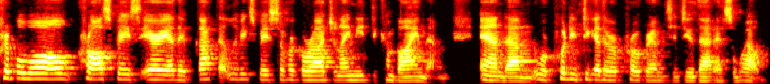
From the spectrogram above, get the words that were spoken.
cripple wall, crawl space area, they've got that living space over garage, and I need to combine them. And um, we're putting together a program to do that as well.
